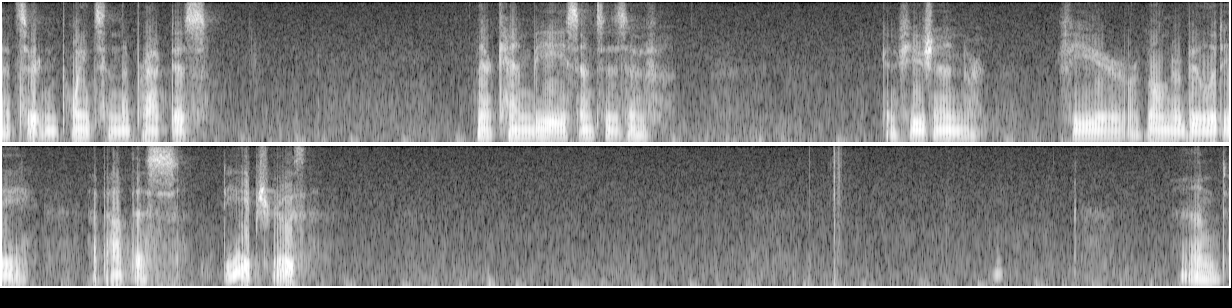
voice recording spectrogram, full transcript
At certain points in the practice, there can be senses of confusion or fear or vulnerability about this deep truth. And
